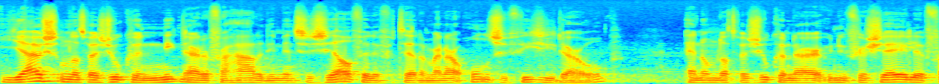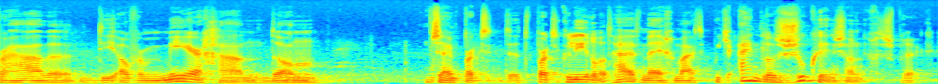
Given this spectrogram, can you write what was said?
juist omdat wij zoeken niet naar de verhalen die mensen zelf willen vertellen, maar naar onze visie daarop. En omdat wij zoeken naar universele verhalen die over meer gaan dan zijn het particuliere wat hij heeft meegemaakt, moet je eindeloos zoeken in zo'n gesprek.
